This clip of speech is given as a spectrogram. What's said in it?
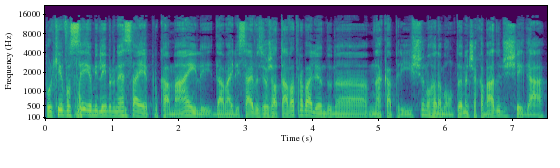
Porque você, eu me lembro nessa época, a Miley, da Miley Cyrus, eu já tava trabalhando na, na Capricho, no Hannah Montana, tinha acabado de chegar.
